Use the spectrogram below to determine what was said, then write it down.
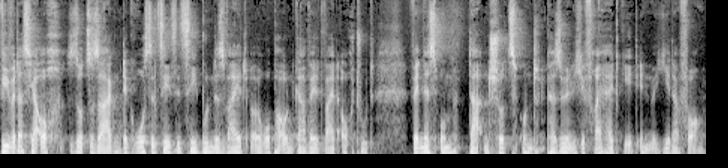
wie wir das ja auch sozusagen der große CCC bundesweit, Europa und gar weltweit auch tut, wenn es um Datenschutz und persönliche Freiheit geht in jeder Form.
